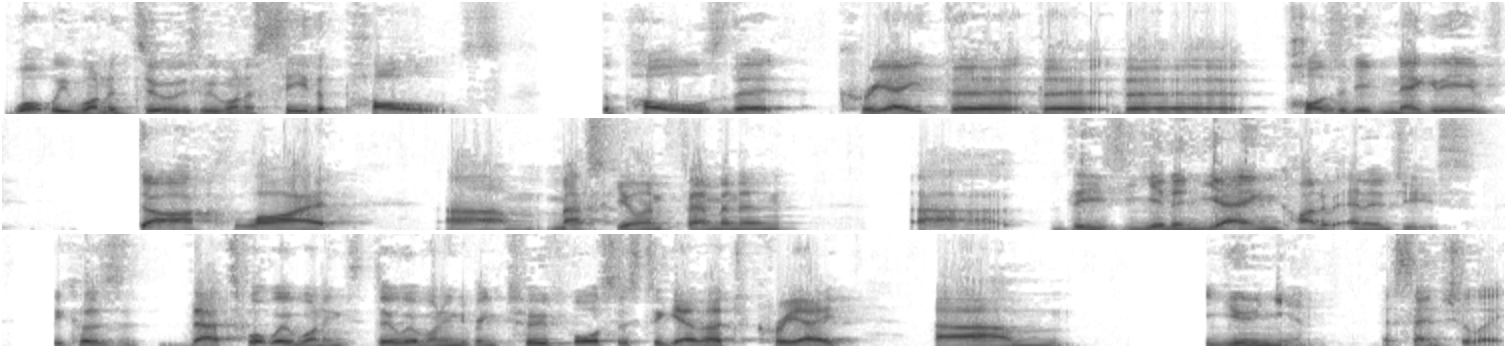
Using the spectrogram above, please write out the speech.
what we want to do is we want to see the poles, the poles that create the the the positive, negative, dark, light, um, masculine, feminine, uh, these yin and yang kind of energies, because that's what we're wanting to do. We're wanting to bring two forces together to create um, union, essentially.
